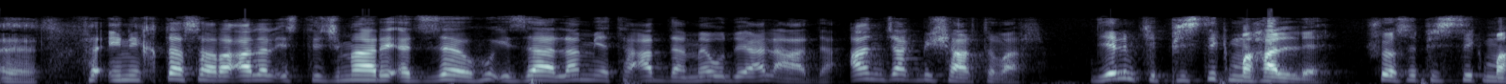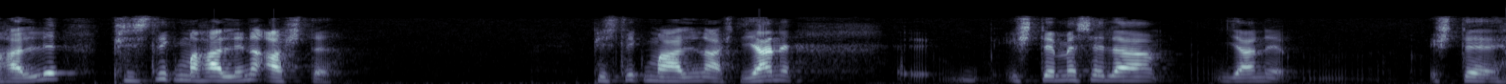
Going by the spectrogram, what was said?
Evet. Fe in ihtasara alel isticmari eczahu iza lem yeteadda mevdi'al ade. Ancak bir şartı var. Diyelim ki pislik mahalli. Şurası pislik mahalli. Pislik mahallini açtı. Pislik mahallini açtı. Yani işte mesela yani işte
